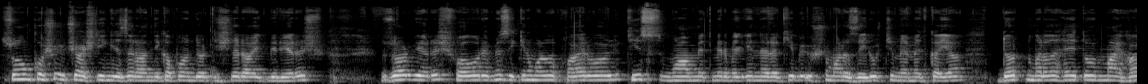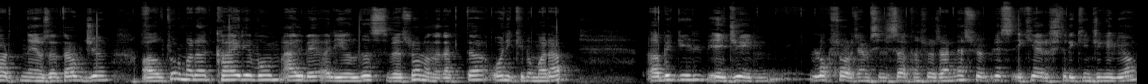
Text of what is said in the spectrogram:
Son koşu 3 yaşlı İngilizler handikap 14 işlere ait bir yarış. Zor bir yarış. Favorimiz 2 numaralı Firewall Kiss Muhammed Mirmelgin'le rakibi 3 numara Zeluşçu Mehmet Kaya. 4 numaralı Head on My Heart Nevzat Avcı. 6 numara Kayri Vom Elbe Ali Yıldız ve son olarak da 12 numara Abigail Ece'in Luxor temsilcisi Akın Sözen'le sürpriz 2 yarıştır ikinci geliyor.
